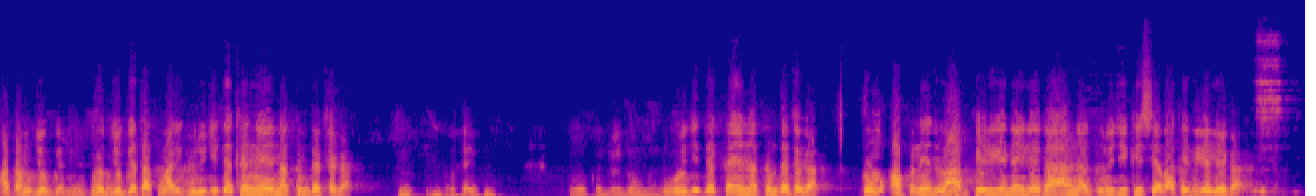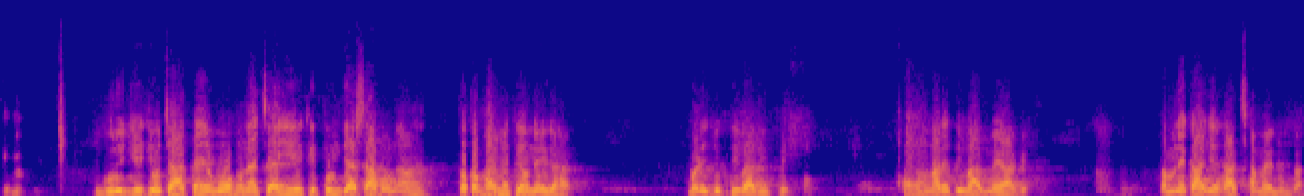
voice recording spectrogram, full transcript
अतः हम योग्य नहीं तो योग्यता तुम्हारी गुरु जी देखेंगे ना तुम देखेगा? गुरु जी देखते हैं ना तुम देखेगा? तुम अपने लाभ के लिए नहीं लेगा ना गुरु जी की सेवा के लिए लेगा। गुरु जी जो चाहते हैं वो होना चाहिए कि तुम जैसा होना है। तो, तो घर में क्यों नहीं रहा? बड़े युक्तिवादी थे। तो हमारे दिमाग में आ गए। हमने कहा जैसा अच्छा मैं लूँगा।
